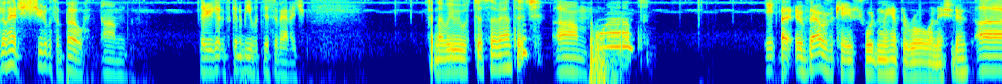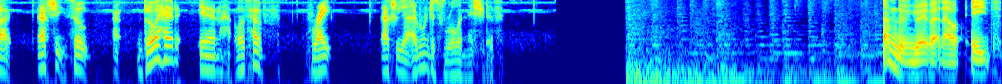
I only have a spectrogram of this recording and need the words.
Go ahead, shoot it with a bow. Um. There you go. It's gonna be with disadvantage. Can I be with disadvantage? Um. What? It. Uh, if that was the case, wouldn't we have to roll initiative? Uh. Actually, so uh, go ahead and let's have right. Actually, yeah. Everyone just roll initiative. I'm doing great right now. Eight.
